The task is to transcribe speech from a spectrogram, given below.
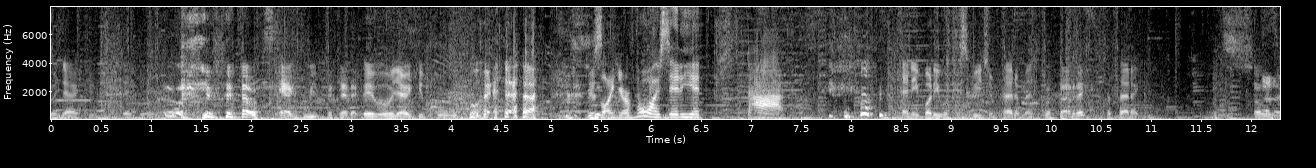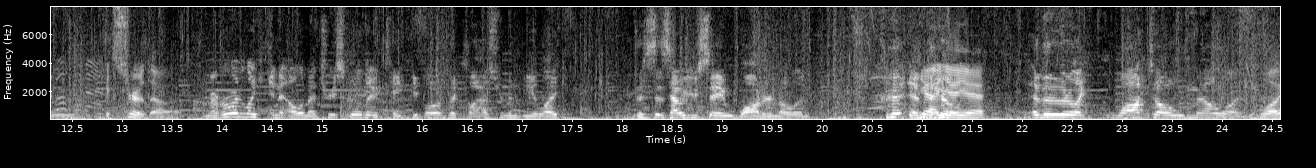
Pathetic. Would actually be ridiculous. that was actually pathetic. It would actually cool. just like your voice, idiot. Ah. Stop. Anybody with a speech impediment. Pathetic? Pathetic. It's so rude. It's true though. Remember when, like, in elementary school, they'd take people out of the classroom and be like, this is how you say watermelon. and Yeah, yeah, yeah. And then they're like, watermelon. Why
